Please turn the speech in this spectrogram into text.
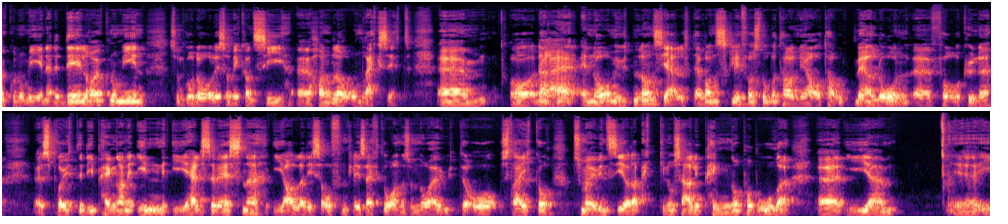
økonomien? Er det deler av økonomien som går dårlig, som vi kan si eh, handler om brexit? Um, og Der er enorm utenlandsgjeld. Det er vanskelig for Storbritannia å ta opp mer lån uh, for å kunne uh, sprøyte de pengene inn i helsevesenet, i alle disse offentlige sektorene som nå er ute og streiker. Som Øyvind sier, det er ikke noe særlig penger på bordet i um, Eh, i,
